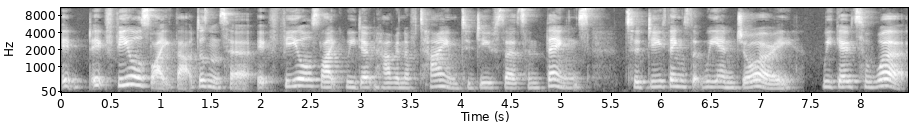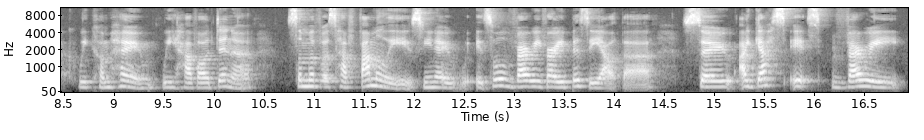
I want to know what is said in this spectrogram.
it, it feels like that, doesn't it? It feels like we don't have enough time to do certain things, to do things that we enjoy. We go to work, we come home, we have our dinner. Some of us have families, you know, it's all very, very busy out there. So I guess it's very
